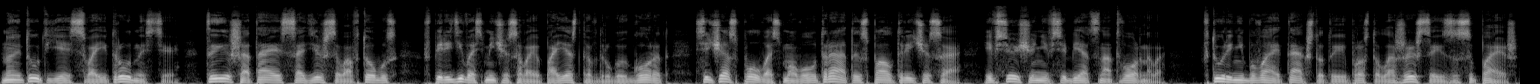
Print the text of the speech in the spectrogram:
но и тут есть свои трудности. Ты, шатаясь, садишься в автобус, впереди восьмичасовая поездка в другой город, сейчас пол восьмого утра, а ты спал три часа, и все еще не в себе от снотворного. В туре не бывает так, что ты просто ложишься и засыпаешь.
